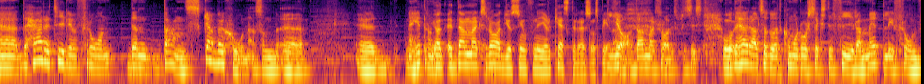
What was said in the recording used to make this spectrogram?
Uh, det här är tydligen från den danska versionen som uh, Eh, nej, heter de? Ja, Danmarks Radios symfoniorkester är det som spelar. Ja, Danmarks Radios, precis. Och, Och- det här är alltså då ett Commodore 64 medley från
